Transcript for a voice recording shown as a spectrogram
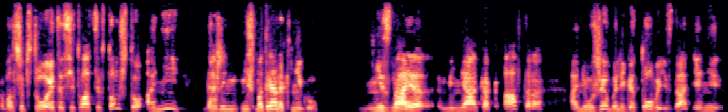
волшебство этой ситуации в том, что они, даже несмотря на книгу, не зная меня как автора, они уже были готовы издать, и они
